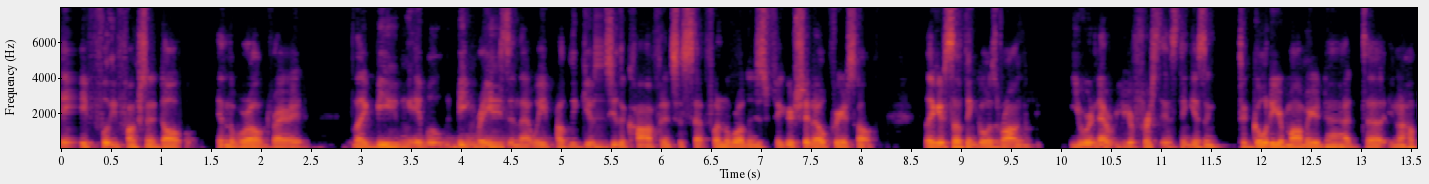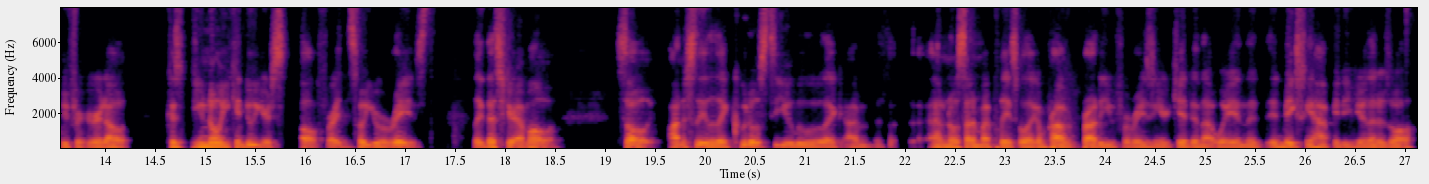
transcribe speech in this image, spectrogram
a fully functioning adult in the world right? Like being able being raised in that way probably gives you the confidence to set foot in the world and just figure shit out for yourself like if something goes wrong you were never your first instinct isn't to go to your mom or your dad to you know help you figure it out. Because you know you can do it yourself right? That's how you were raised. Like that's your mo so honestly like kudos to you lulu. Like i'm i don't know it's not in my place but like i'm proud proud of you for raising your kid in that way. And it, it makes me happy to hear that as well.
